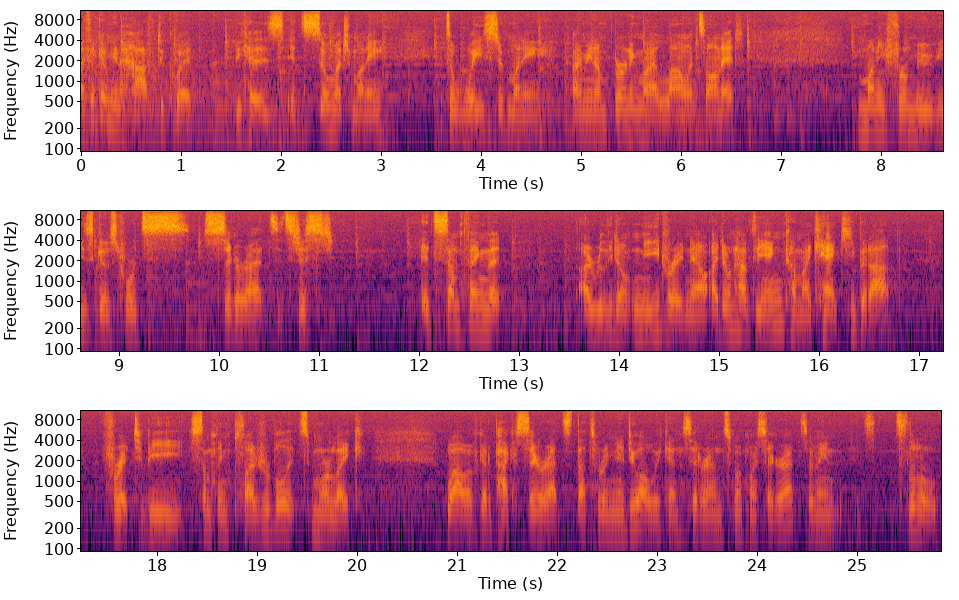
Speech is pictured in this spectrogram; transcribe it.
I think I'm gonna have to quit because it's so much money. It's a waste of money. I mean, I'm burning my allowance on it. Money for movies goes towards cigarettes. It's just, it's something that I really don't need right now. I don't have the income. I can't keep it up for it to be something pleasurable. It's more like, wow, I've got a pack of cigarettes. That's what I'm gonna do all weekend, sit around and smoke my cigarettes. I mean, it's, it's a little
